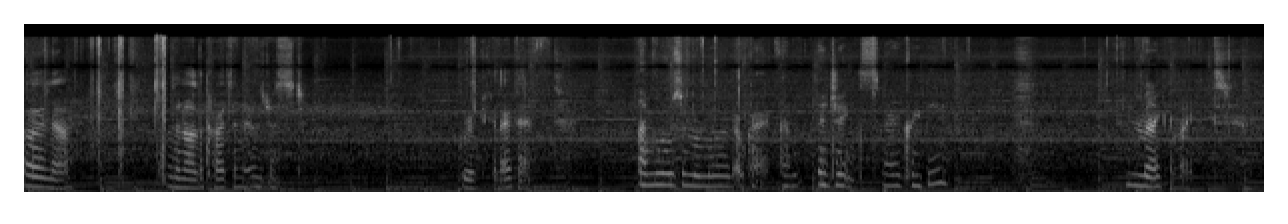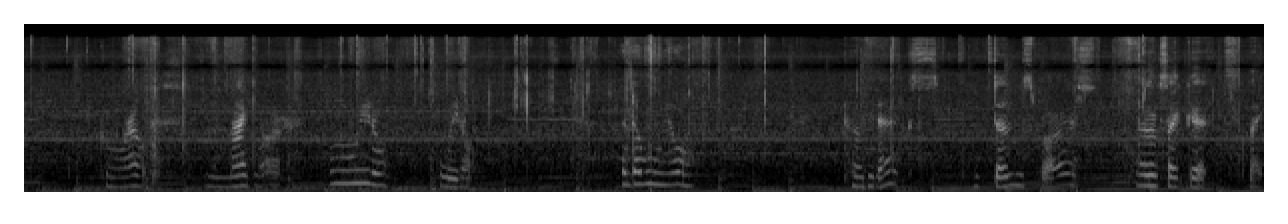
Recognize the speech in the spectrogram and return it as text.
Oh no. There no other cards in it, was just grouped together. Okay. I'm losing my mind. Okay. Um, I'm a Jynx. very creepy. Magnemite. Growlithe. Magmar. Weedle. Weedle. A double wheel. Pokedex. Dunsparce. That looks like it's like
